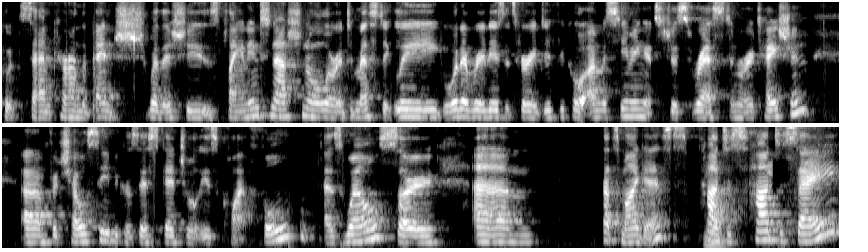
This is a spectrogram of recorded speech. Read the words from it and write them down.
put Sam Kerr on the bench, whether she's playing an international or a domestic league, whatever it is, it's very difficult. I'm assuming it's just rest and rotation um, for Chelsea because their schedule is quite full as well. So um, that's my guess. Hard yeah. to hard to say,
